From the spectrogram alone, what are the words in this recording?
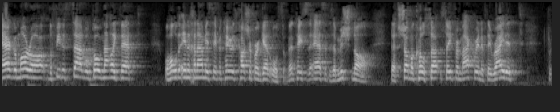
Er Gemara Lefidus Tzad will go not like that. We'll hold the Ein Chanami Sefer Torah is kosher for a get also. Then Taisus asks that there's a Mishnah that Shama Kol Sefer Makrin if they write it for,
